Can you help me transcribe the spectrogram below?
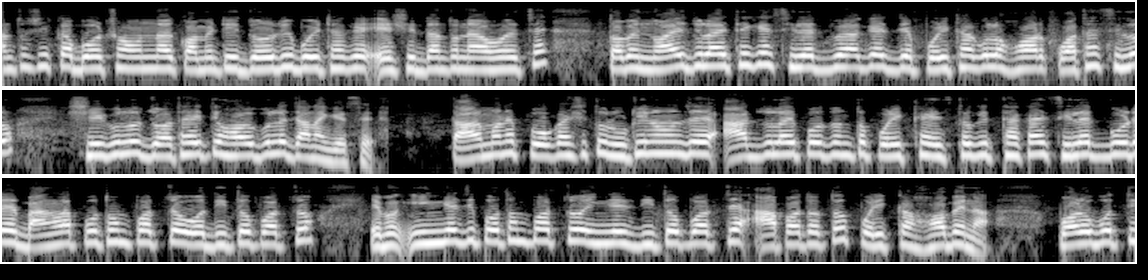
আন্তঃশিক্ষা বোর্ড সমন্বয় কমিটির জরুরি বৈঠকে এই সিদ্ধান্ত নেওয়া হয়েছে। তবে নয় জুলাই থেকে সিলেট বিভাগের যে পরীক্ষাগুলো হওয়ার কথা ছিল, সেগুলো যথারীতি হবে বলে জানা গেছে। তার মানে প্রকাশিত রুটিন অনুযায়ী আট জুলাই পর্যন্ত পরীক্ষা স্থগিত থাকায় সিলেট বোর্ডের বাংলা প্রথম পত্র ও দ্বিতীয় পত্র এবং ইংরেজি প্রথম পত্র ইংরেজি দ্বিতীয় পত্রে আপাতত পরীক্ষা হবে না। পরবর্তী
